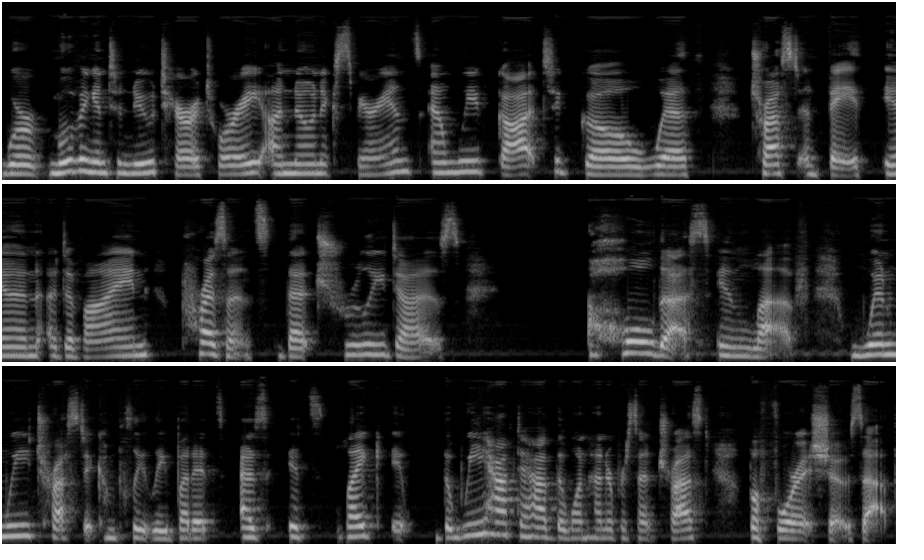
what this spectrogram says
We're moving into new territory unknown experience and we've got to go with trust and faith in a divine presence that truly does hold us in love when we trust it completely but it's as it's like it, the, we have to have the 100% trust before it shows up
